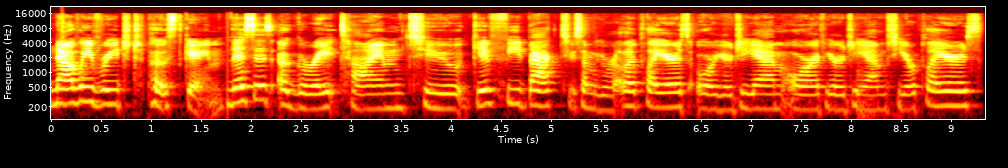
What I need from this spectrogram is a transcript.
Now we've reached post game. This is a great time to give feedback to some of your other players or your GM, or if you're a GM, to your players.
